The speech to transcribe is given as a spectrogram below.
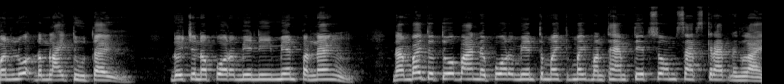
មិនលក់តម្លៃទូទៅដោយចំណព័ត៌មាននេះមានប៉ុណ្ណឹងដើម្បីទទួលបាននូវព័ត៌មានថ្មីៗបន្ថែមទៀតសូម Subscribe និង Like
